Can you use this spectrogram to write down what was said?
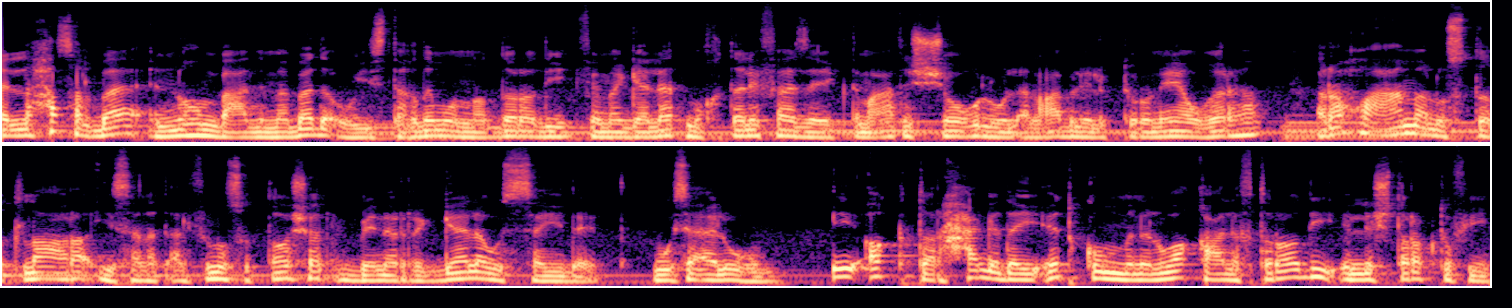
اللي حصل بقى إنهم بعد ما بدأوا يستخدموا النضارة دي في مجالات مختلفة زي اجتماعات الشغل والألعاب الإلكترونية وغيرها راحوا عملوا استطلاع رأي سنة 2016 بين الرجالة والسيدات وسألوهم إيه أكتر حاجة ضايقتكم من الواقع الافتراضي اللي اشتركتوا فيه؟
